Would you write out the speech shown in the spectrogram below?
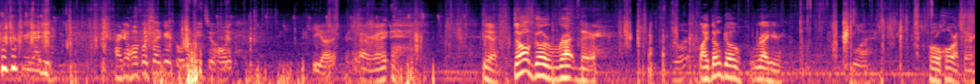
great idea. Alright, don't hold for a second, or don't need to hold it. You got it. Alright. Yeah, don't go right there. What? Like, don't go right here. Why? Little hole right there.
